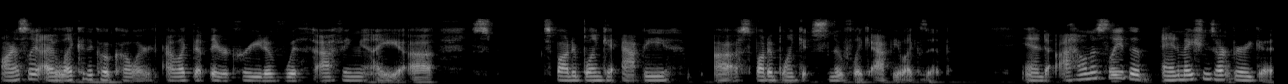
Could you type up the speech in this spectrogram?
honestly, I like the coat color. I like that they were creative with having a uh, spotted blanket appy, uh, spotted blanket snowflake appy like Zip. And I, honestly, the animations aren't very good.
